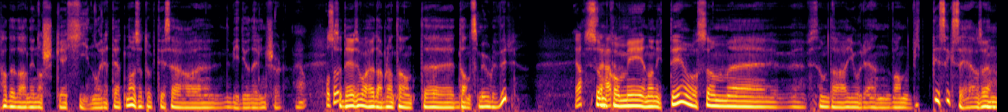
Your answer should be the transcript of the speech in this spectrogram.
hadde da de norske kinorettighetene, og så tok de seg av videodelen sjøl. Ja. Så det var jo da bl.a. Uh, 'Dans med ulver', ja, som kom i 91, og som, eh, som, da gjorde en vanvittig suksess. Altså en,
